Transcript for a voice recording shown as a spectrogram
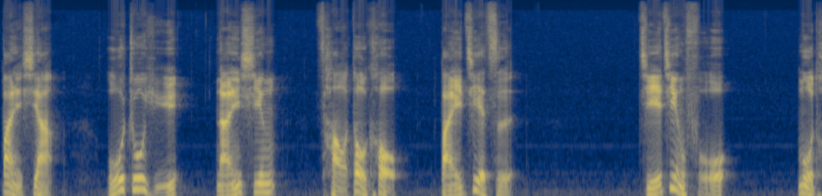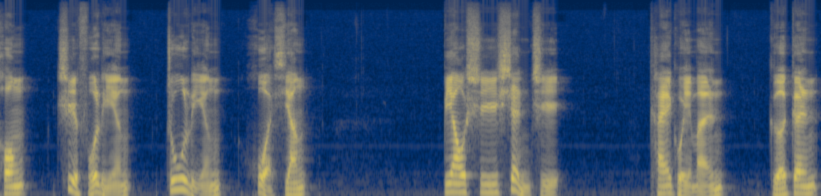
半夏、吴茱萸、南星、草豆蔻、白芥子。洁净府、木通、赤茯苓、猪苓、藿香。标湿肾之。开鬼门、葛根、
